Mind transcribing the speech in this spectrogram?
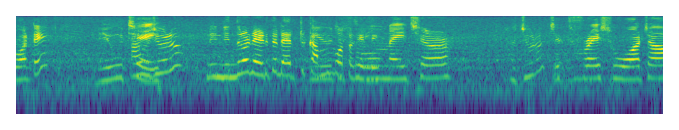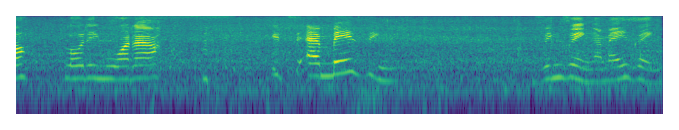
వాటే బ్యూటీ చూడు నేను ఇందులో నెడితే డైరెక్ట్ కమ్మిపోతా చెల్లి. నేచర్ అది fresh water floating water it's amazing జింగ్ జింగ్ అమేజింగ్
